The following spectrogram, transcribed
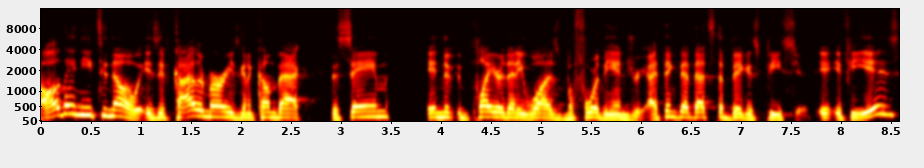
All they need to know is if Kyler Murray is going to come back the same in the player that he was before the injury. I think that that's the biggest piece here. If he is,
